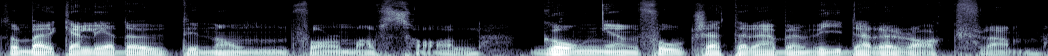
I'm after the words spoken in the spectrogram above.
som verkar leda ut i någon form av sal. Gången fortsätter även vidare rakt fram.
